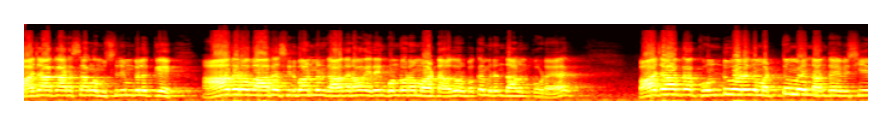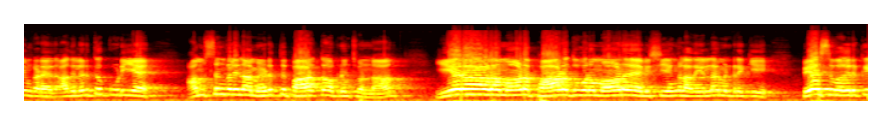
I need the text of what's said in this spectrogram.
பாஜக அரசாங்கம் முஸ்லீம்களுக்கு ஆதரவாக சிறுபான்மையினருக்கு ஆதரவாக எதையும் கொண்டு வர மாட்டான் அது ஒரு பக்கம் இருந்தாலும் கூட பாஜக கொண்டு வர்றது மட்டும் அந்த விஷயம் கிடையாது. அதில் இருக்கக்கூடிய அம்சங்களை நாம் எடுத்து பார்த்தோம் அப்படின்னு சொன்னால் ஏராளமான பாரதூரமான விஷயங்கள் அதையெல்லாம் இன்றைக்கு பேசுவதற்கு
